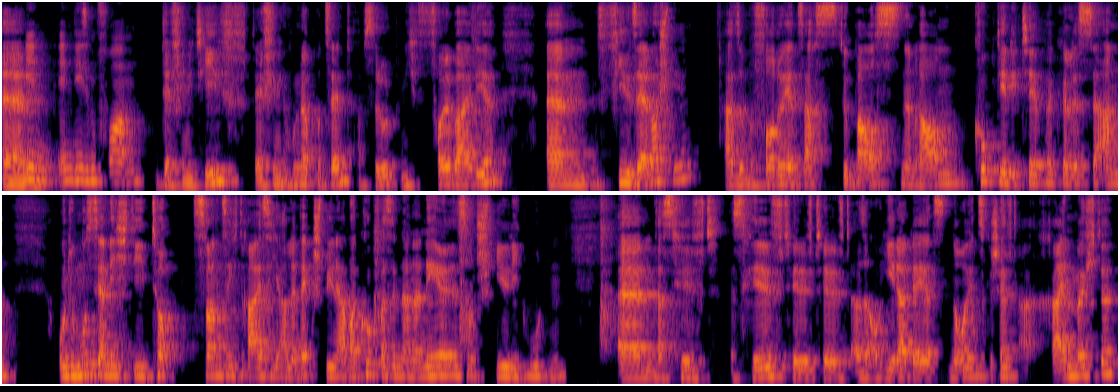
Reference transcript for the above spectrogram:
ähm, in, in diesem Form. Definitiv, definitiv 100 Prozent, absolut, bin ich voll bei dir ähm, viel selber spielen. Also bevor du jetzt sagst, du baust einen Raum, guck dir die Typical-Liste an und du musst ja nicht die Top 20, 30 alle wegspielen, aber guck, was in deiner Nähe ist und spiel die guten. Ähm, das hilft. Es hilft, hilft, hilft. Also auch jeder, der jetzt neu ins Geschäft rein möchte,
